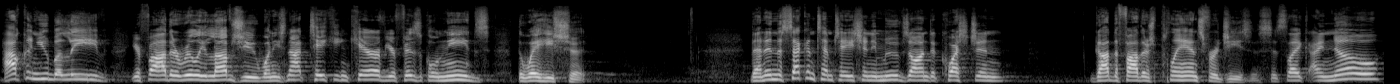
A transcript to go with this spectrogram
How can you believe your father really loves you when he's not taking care of your physical needs the way he should? Then, in the second temptation, he moves on to question God the Father's plans for Jesus. It's like, I know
